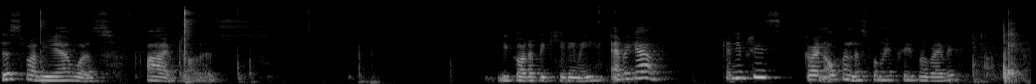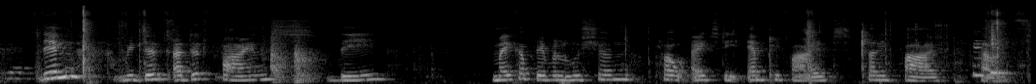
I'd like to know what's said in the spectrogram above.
This one here was $5. You gotta be kidding me. Abigail, can you please go and open this for me, please, my baby? Yes. Then we did I did find the Makeup Revolution Pro HD Amplified 35 palettes.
